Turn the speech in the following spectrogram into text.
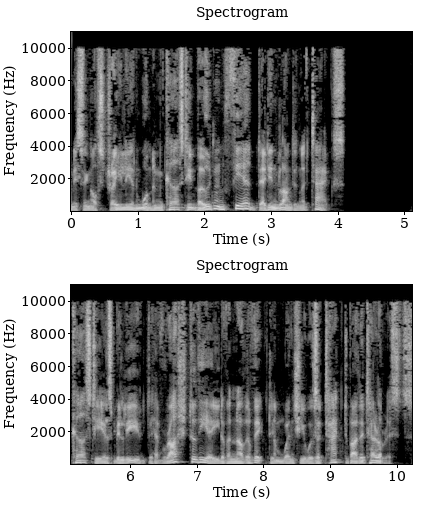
Missing Australian woman Kirsty Boden feared dead in London attacks. Kirsty is believed to have rushed to the aid of another victim when she was attacked by the terrorists.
